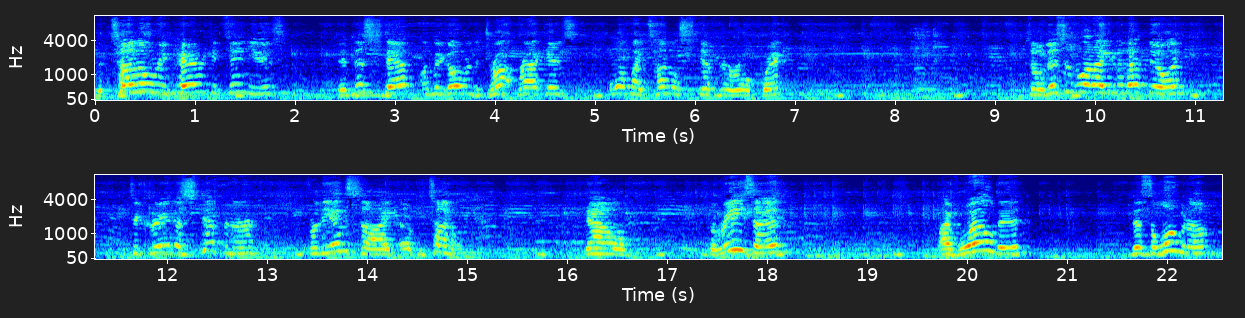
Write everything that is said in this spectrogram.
the tunnel repair continues. In this step, I'm to go over the drop brackets or my tunnel stiffener real quick. So this is what I ended up doing to create a stiffener for the inside of the tunnel. Now, the reason I've welded this aluminum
